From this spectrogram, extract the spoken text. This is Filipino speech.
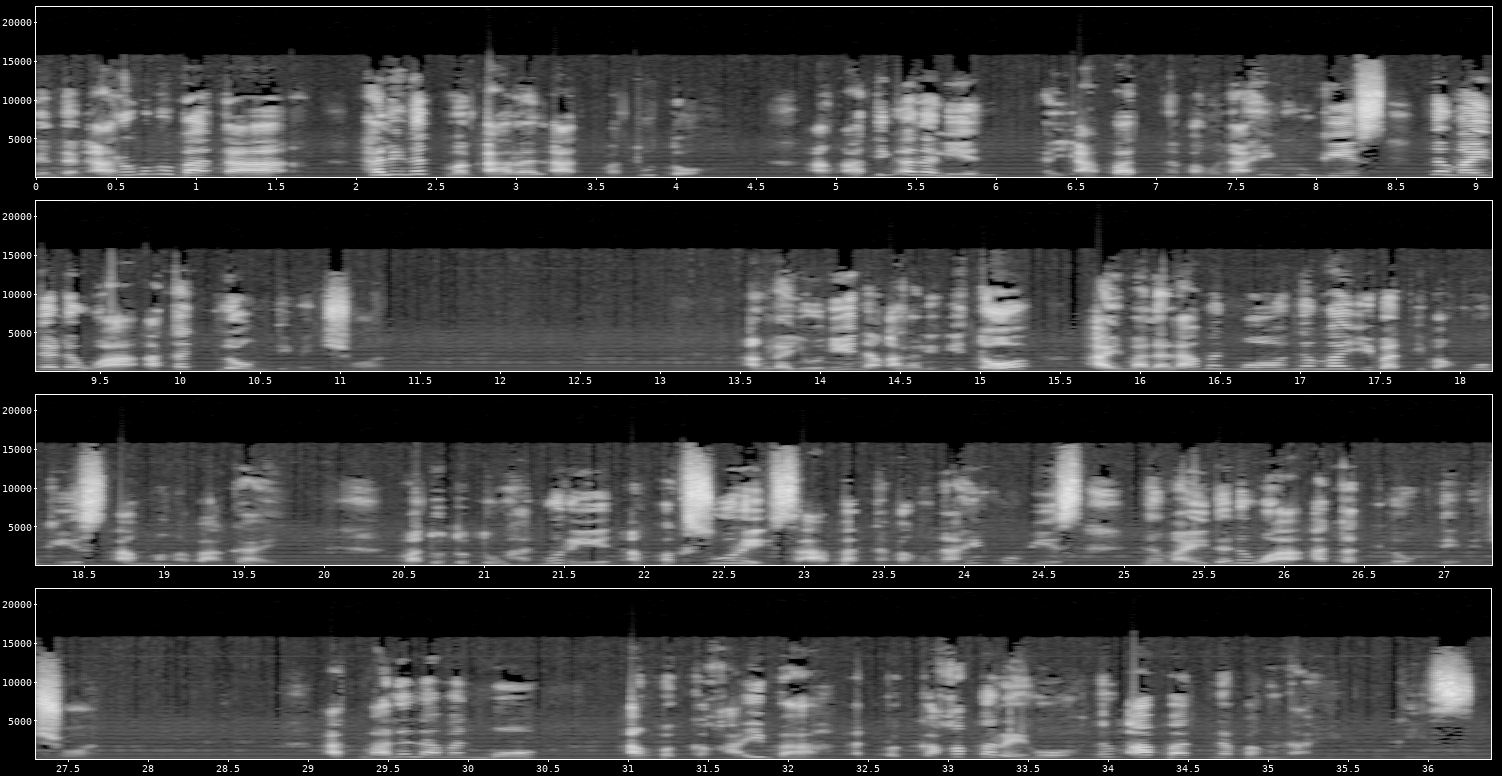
Magandang araw mga bata! Halina't mag-aral at matuto. Ang ating aralin ay apat na pangunahing hugis na may dalawa at tatlong dimensyon. Ang layunin ng aralin ito ay malalaman mo na may iba't ibang hugis ang mga bagay. Matututuhan mo rin ang pagsuri sa apat na pangunahing hugis na may dalawa at tatlong dimensyon. At malalaman mo ang pagkakaiba at pagkakapareho ng apat na pangunahing hugis.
